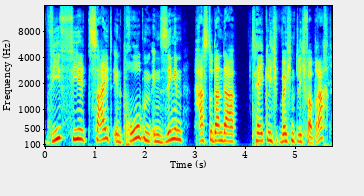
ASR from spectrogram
Wie viel Zeit in Proben, in Singen hast du dann da täglich, wöchentlich verbracht?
